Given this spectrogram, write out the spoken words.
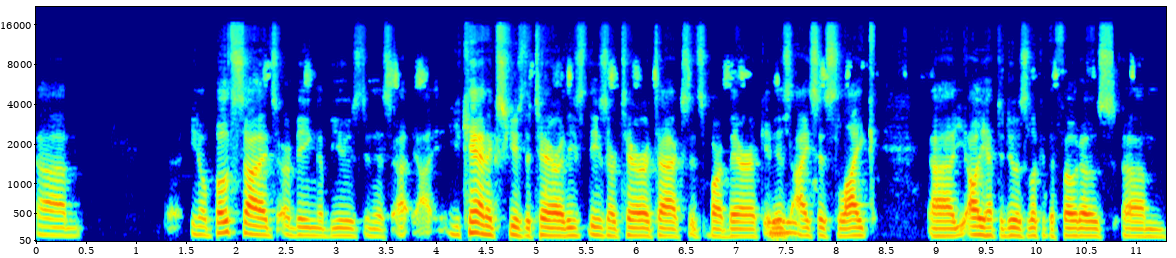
um, you know both sides are being abused in this. I, I, you can't excuse the terror. These these are terror attacks. It's barbaric. It mm-hmm. is ISIS like. Uh, all you have to do is look at the photos. Um,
